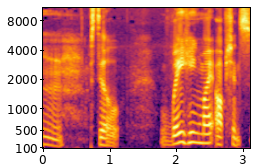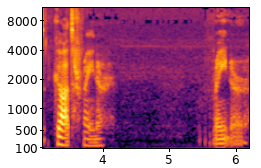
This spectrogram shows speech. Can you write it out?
Hmm. Still weighing my options. God, Rainer. Rainer.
